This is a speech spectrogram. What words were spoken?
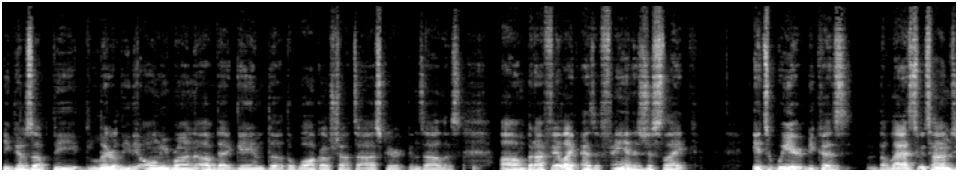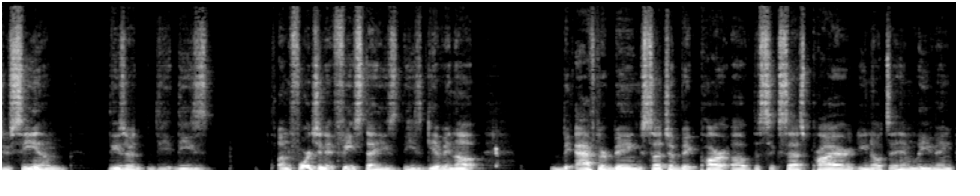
He gives up the literally the only run of that game, the the walk off shot to Oscar Gonzalez. Um, but I feel like as a fan, it's just like it's weird because the last two times you see him, these are the, these unfortunate feats that he's he's giving up after being such a big part of the success prior, you know, to him leaving,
